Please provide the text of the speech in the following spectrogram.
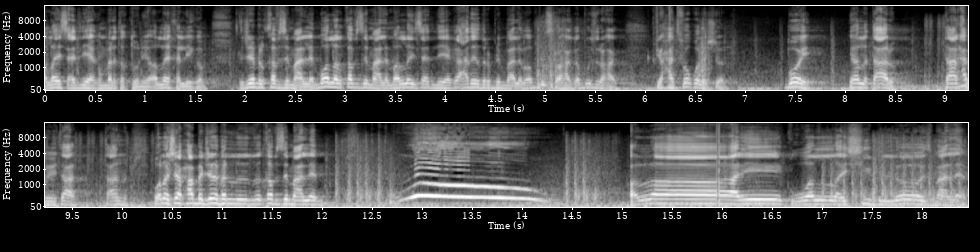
الله يسعد لي إياكم بلا تقطوني. الله يخليكم. بجرب القفزة معلم. والله القفزة معلم الله يسعد لي إياك. قاعد يضربني معلم. أبوس روحك أبوس روحك. في حد فوق ولا شلون؟ بوي يلا تعالوا تعال حبيبي تعال تعال والله شباب حابب اجرب القفزه معلم الله عليك والله شي باللوز معلم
